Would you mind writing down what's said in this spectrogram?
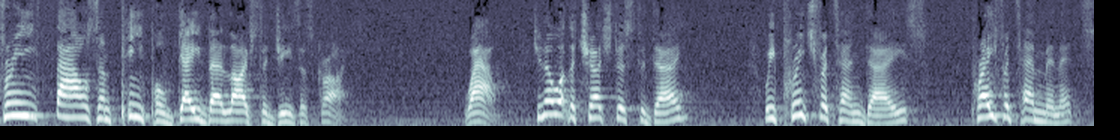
3,000 people gave their lives to Jesus Christ. Wow. Do you know what the church does today? We preach for 10 days, pray for 10 minutes,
